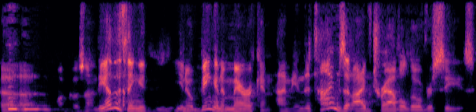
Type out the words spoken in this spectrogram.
uh, mm-hmm. what goes on. The other thing is you know being an american i mean the times that i've traveled overseas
